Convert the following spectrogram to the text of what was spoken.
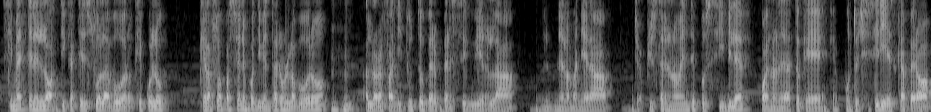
si, mette nell'ottica che il suo lavoro, che, quello, che la sua passione può diventare un lavoro, uh-huh. allora fa di tutto per perseguirla nella maniera cioè, più strenuamente possibile. Poi non è detto che, che appunto ci si riesca, però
